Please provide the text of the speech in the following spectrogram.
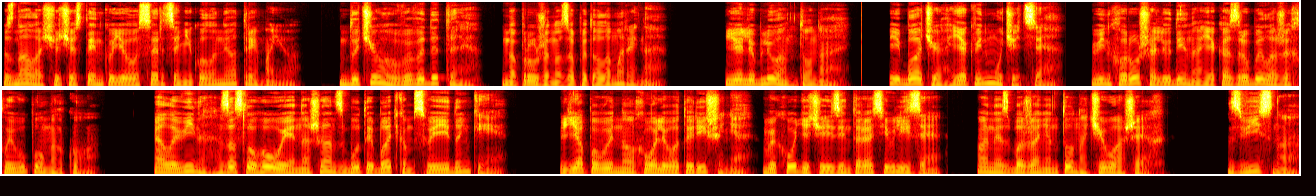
Знала, що частинку його серця ніколи не отримаю. До чого ви ведете? напружено запитала Марина. Я люблю Антона і бачу, як він мучиться. Він хороша людина, яка зробила жахливу помилку. Але він заслуговує на шанс бути батьком своєї доньки. Я повинна ухвалювати рішення, виходячи із інтересів Лізи, а не з бажань Антона чи ваших. Звісно,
